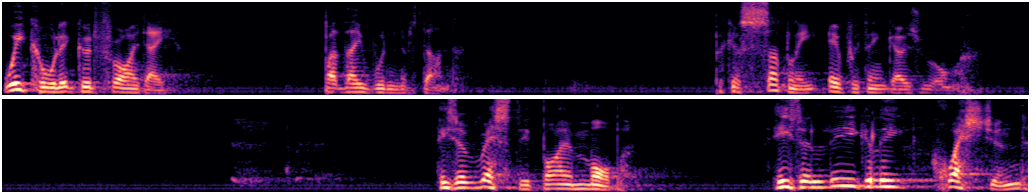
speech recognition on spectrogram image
We call it Good Friday, but they wouldn't have done. Because suddenly everything goes wrong. He's arrested by a mob. He's illegally questioned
